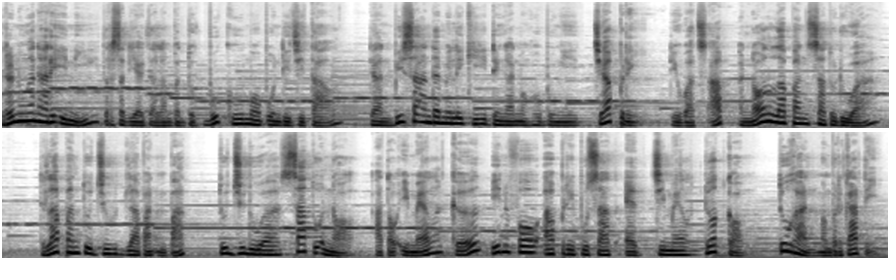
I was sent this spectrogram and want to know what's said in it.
Renungan hari ini tersedia dalam bentuk buku maupun digital dan bisa Anda miliki dengan menghubungi Japri di WhatsApp 0812 8784 7210 atau email ke infoapripusat@gmail.com. Tuhan memberkati.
